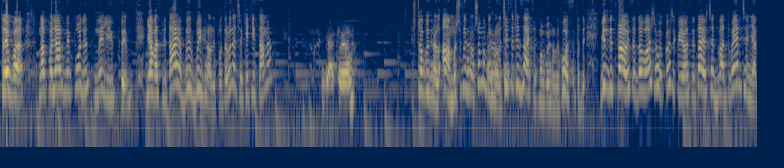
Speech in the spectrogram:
треба на полярний полюс не лізти. Я вас вітаю. Ви виграли подаруночок. Який саме? Дякую. Що виграли? А, ми ж виграли. Що ми виграли? Чистячий засіб ми виграли. Господи, він відправився до вашого кошику. Я вас вітаю. Ще два твердження.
